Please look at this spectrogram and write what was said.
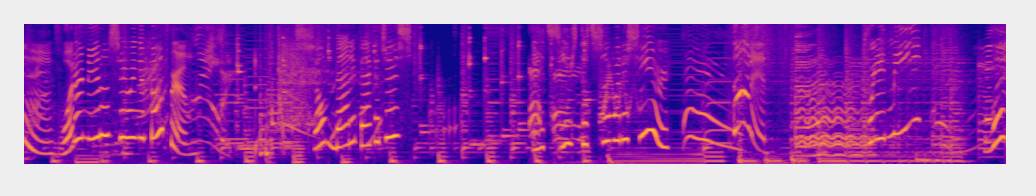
Hmm, what are needles doing in the bathroom? So many packages? It seems that someone is here. Found it! Brittany? What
